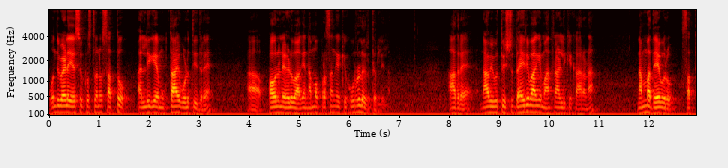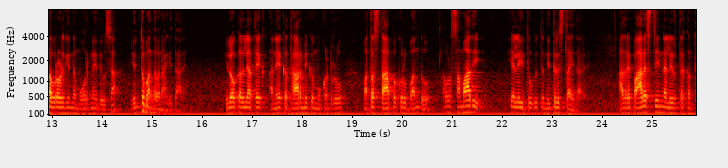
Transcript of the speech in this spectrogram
ಒಂದು ವೇಳೆ ಯೇಸು ಕ್ರಿಸ್ತನು ಸತ್ತು ಅಲ್ಲಿಗೆ ಮುಕ್ತಾಯಗೊಳ್ಳುತ್ತಿದ್ದರೆ ಪೌಲನು ಹೇಳುವ ಹಾಗೆ ನಮ್ಮ ಪ್ರಸಂಗಕ್ಕೆ ಹುರುಳು ಇರ್ತಿರಲಿಲ್ಲ ಆದರೆ ನಾವಿವತ್ತು ಇಷ್ಟು ಧೈರ್ಯವಾಗಿ ಮಾತನಾಡಲಿಕ್ಕೆ ಕಾರಣ ನಮ್ಮ ದೇವರು ಸತ್ತವರೊಳಗಿಂದ ಮೂರನೇ ದಿವಸ ಎದ್ದು ಬಂದವನಾಗಿದ್ದಾನೆ ಈ ಲೋಕದಲ್ಲಿ ಅತೇ ಅನೇಕ ಧಾರ್ಮಿಕ ಮುಖಂಡರು, ಮತಸ್ಥಾಪಕರು ಬಂದು ಅವರು ಸಮಾಧಿಯಲ್ಲಿ ಇದ್ದು ಇವತ್ತು ನಿದ್ರಿಸ್ತಾ ಇದ್ದಾರೆ. ಆದರೆ ಪ್ಯಾಲೆಸ್ಟೀನ್ನಲ್ಲಿರ್ತಕ್ಕಂಥ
